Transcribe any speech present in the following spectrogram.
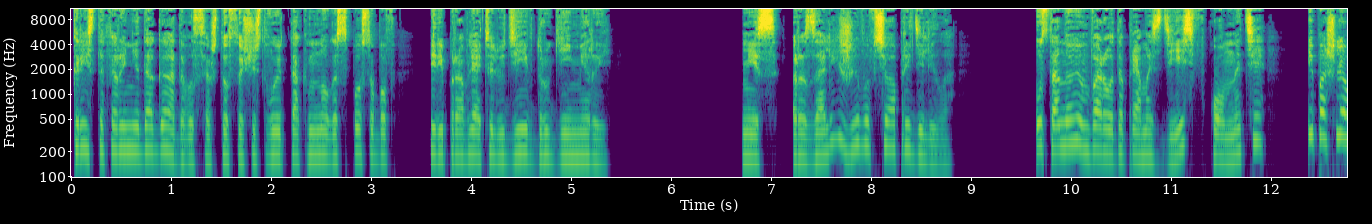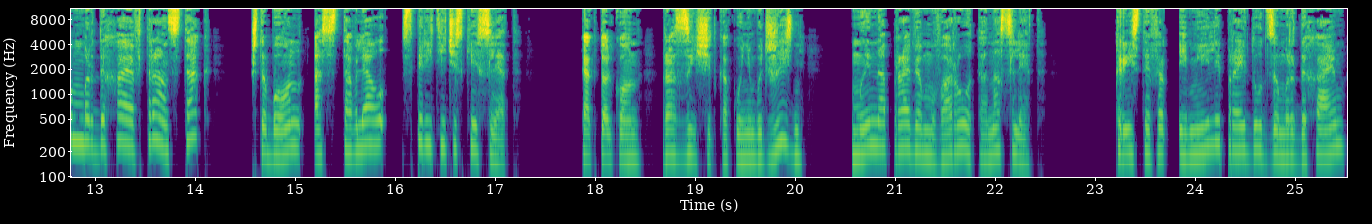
Кристофер и не догадывался, что существует так много способов переправлять людей в другие миры. Мисс Розали живо все определила. Установим ворота прямо здесь, в комнате, и пошлем Мордыхая в транс так, чтобы он оставлял спиритический след. Как только он разыщет какую-нибудь жизнь, мы направим ворота на след. Кристофер и Милли пройдут за Мордыхаем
